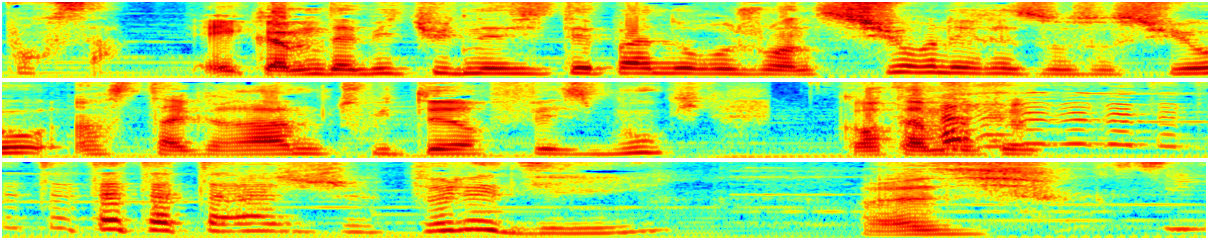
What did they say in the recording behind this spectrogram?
pour ça. Et comme d'habitude, n'hésitez pas à nous rejoindre sur les réseaux sociaux, Instagram, Twitter, Facebook. Quant à moi... Je peux le dire. Vas-y. Merci.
